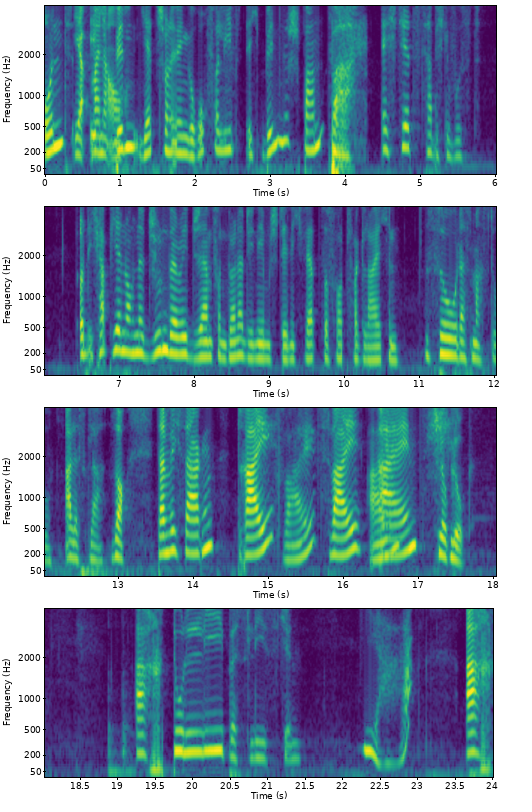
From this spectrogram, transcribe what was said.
Und Ja, ich auch. bin jetzt schon in den Geruch verliebt. Ich bin gespannt. Bah. Echt jetzt? Habe ich gewusst. Und ich habe hier noch eine Juneberry Jam von Gönnergy nebenstehen. Ich werde sofort vergleichen. So, das machst du. Alles klar. So, dann würde ich sagen, drei, Zwei, zwei, eins, eins, Schluck. Schluck. Ach du liebes Lieschen. Ja. Ach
